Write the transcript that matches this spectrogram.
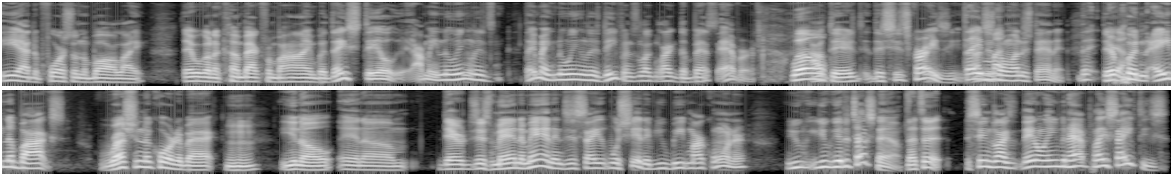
he had to force on the ball. Like they were going to come back from behind, but they still. I mean, New England's they make New England's defense look like the best ever Well, out there. This shit's crazy. they I just might- don't understand it. they- They're yeah. putting eight in the box, rushing the quarterback, Mhm. you know, and um, they're just man to man and just say, well, shit, if you beat my corner, you you get a touchdown. that's it. It seems like they don't even have play safeties.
